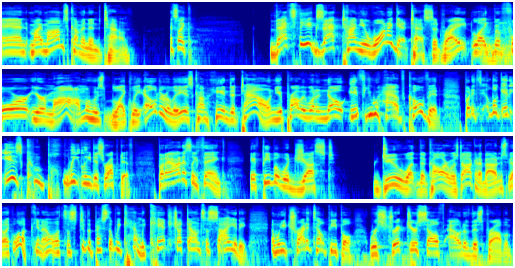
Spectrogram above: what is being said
And my mom's coming into town. It's like that's the exact time you want to get tested, right? Like mm-hmm. before your mom, who's likely elderly, is coming into town, you probably want to know if you have COVID. But it's look, it is completely disruptive. But I honestly think if people would just do what the caller was talking about and just be like, look, you know, let's let's do the best that we can. We can't shut down society. And when you try to tell people, restrict yourself out of this problem,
